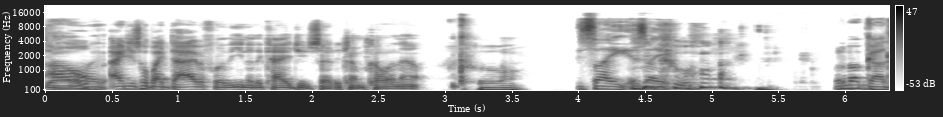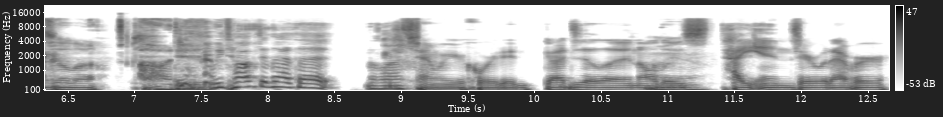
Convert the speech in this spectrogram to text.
Oh, dope. I just hope I die before the, you know the kaiju decide to come calling out. Cool. It's like it's like cool. What about Godzilla? oh, dude. we talked about that the last time we recorded Godzilla and all Oh, those Titans or whatever.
